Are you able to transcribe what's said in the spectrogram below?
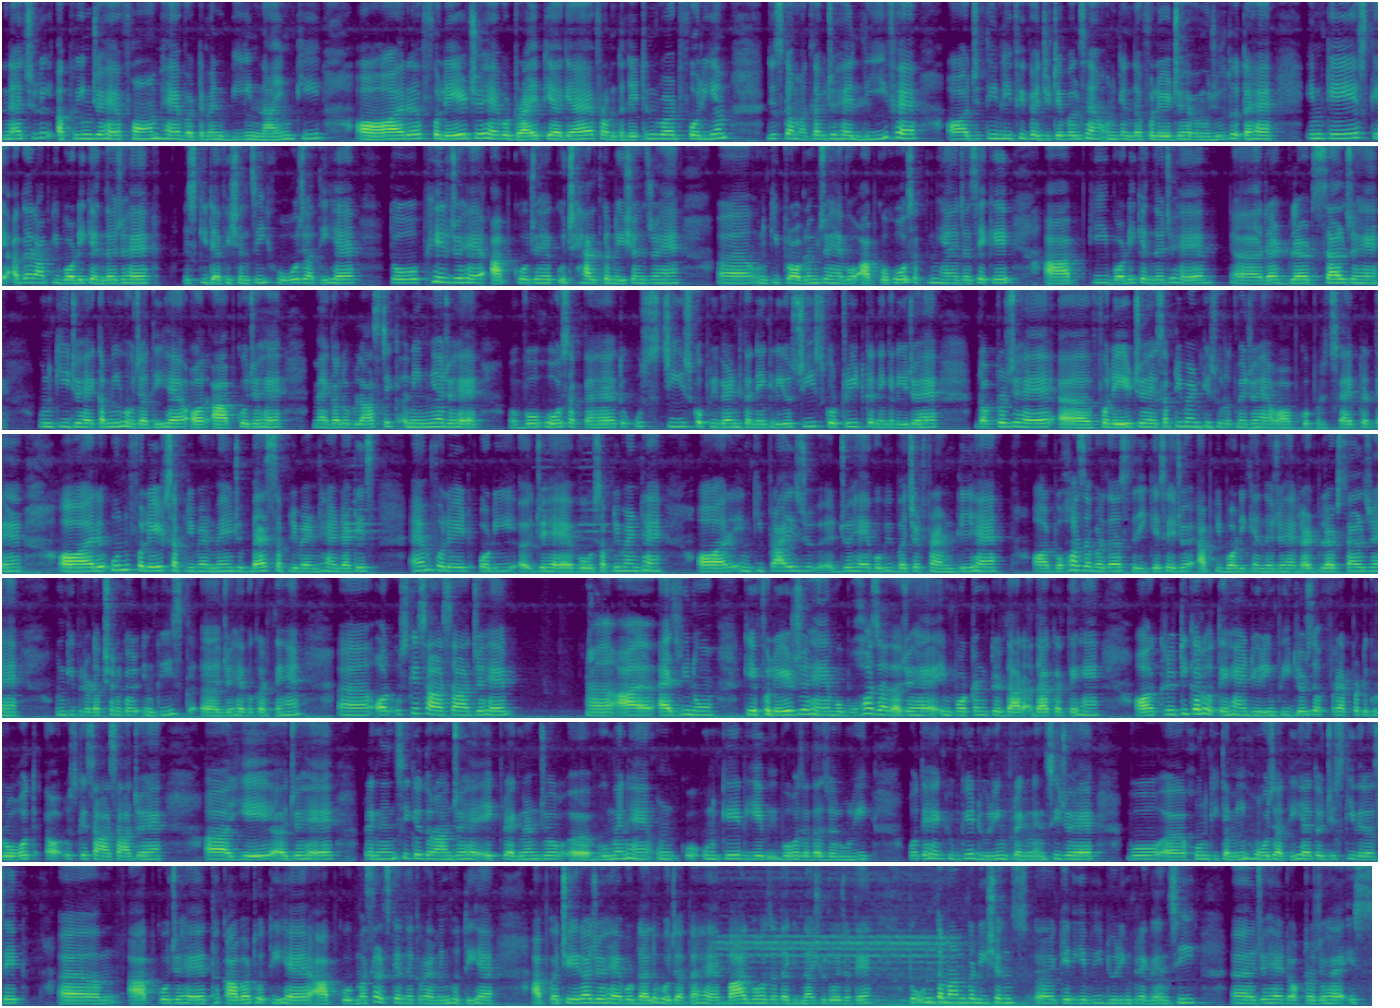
नेचुरली अक्रिंग जो है फॉर्म है विटामिन बी नाइन की और फोलेट जो है वो ड्राइव किया गया है from the Latin word folium जिसका मतलब जो है लीफ है और जितनी लीफी वेजिटेबल्स हैं उनके अंदर फोलेट जो है वो मौजूद होता है। इन केस के अगर आपकी बॉडी के अंदर जो है इसकी डेफिशेंसी हो जाती है तो फिर जो है आपको जो है कुछ हेल्थ कंडीशंस जो हैं उनकी प्रॉब्लम जो हैं वो आपको हो सकती हैं। जैसे कि आपकी बॉडी के अंदर जो है रेड ब्लड सेल जो हैं, उनकी जो है कमी हो जाती है और आपको जो है मेगालोब्लास्टिक अनीमिया जो है, वो हो सकता है। तो उस चीज़ को प्रिवेंट करने के लिए, उस चीज़ को ट्रीट करने के लिए जो है डॉक्टर जो है फोलेट जो है सप्लीमेंट की सूरत में जो है वो आपको प्रिस्क्राइब करते हैं। और उन फोलेट सप्लीमेंट में जो बेस्ट सप्लीमेंट हैं that is M folate OD जो है वो सप्लीमेंट हैं। और इनकी प्राइस जो है वो भी बजट फ्रेंडली है और बहुत ज़बरदस्त तरीके से जो आपकी बॉडी के अंदर जो है रेड ब्लड सेल्स जो हैं, उनकी प्रोडक्शन को इंक्रीज़ जो है वो करते हैं। और उसके साथ साथ जो है एज़ वी नो कि फुलेट जो हैं वो बहुत ज़्यादा जो है इम्पोर्टेंट किरदार अदा करते हैं और क्रिटिकल होते हैं during periods of rapid growth और उसके साथ साथ जो है ये जो है प्रेगनेंसी के दौरान जो है, एक प्रेग्नेंट जो वुमेन हैं, उनको, उनके लिए भी बहुत ज़्यादा ज़रूरी होते हैं क्योंकि ड्यूरिंग प्रेगनेंसी जो है, वो खून की कमी हो जाती है तो जिसकी वजह से आपको जो है थकावट होती है, आपको मसल्स के अंदर क्रैमिंग होती है, आपका चेहरा जो है वो डल हो जाता है, बाल बहुत ज़्यादा गिरना शुरू हो जाते हैं। तो उन तमाम कंडीशंस के लिए भी ड्यूरिंग प्रेगनेंसी जो है डॉक्टर जो है इस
